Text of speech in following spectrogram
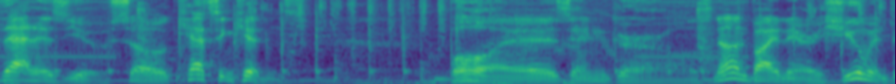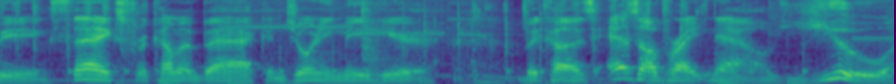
that is you. So, cats and kittens, boys and girls, non binary human beings, thanks for coming back and joining me here. Because as of right now, you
